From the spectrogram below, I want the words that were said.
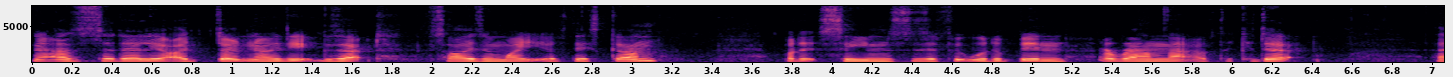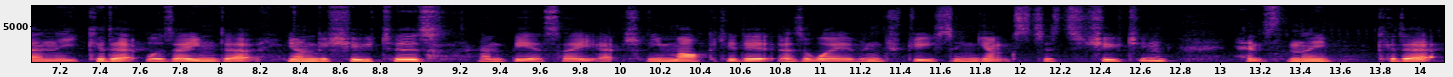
Now as I said earlier, I don't know the exact size and weight of this gun, but it seems as if it would have been around that of the Cadet, and the Cadet was aimed at younger shooters, and BSA actually marketed it as a way of introducing youngsters to shooting, hence the name Cadet.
